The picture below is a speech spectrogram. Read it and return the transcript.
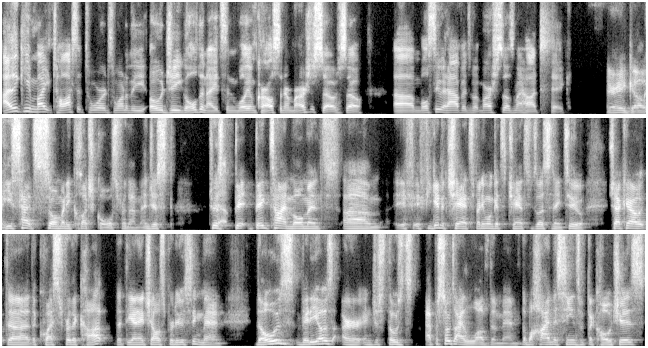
I think he might toss it towards one of the OG Golden Knights and William Karlsson or Marchessault. So um, we'll see what happens. But Marchessault's my hot take. There you go. He's had so many clutch goals for them and just just yep. big, big time moments. Um, if if you get a chance, if anyone gets a chance who's listening too, check out the the quest for the cup that the NHL is producing. Man, those videos are and just those episodes, I love them, man. The behind the scenes with the coaches,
